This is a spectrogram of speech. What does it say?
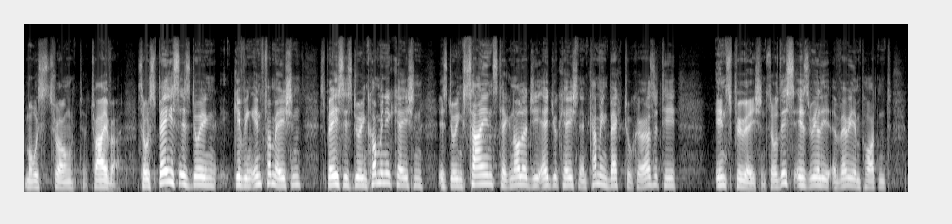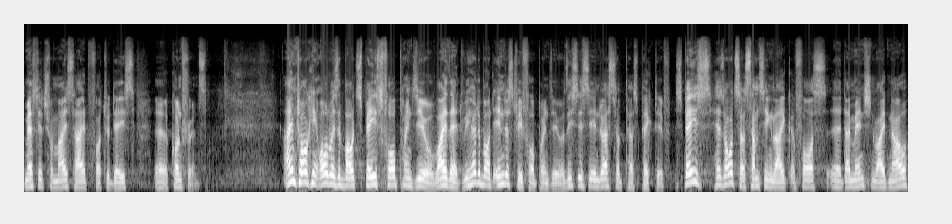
most strong driver. So space is doing giving information, space is doing communication, is doing science, technology, education, and coming back to curiosity, inspiration. So this is really a very important message from my side for today's uh, conference. I'm talking always about space 4.0. Why that? We heard about industry 4.0. This is the industrial perspective. Space has also something like a fourth uh, dimension right now.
